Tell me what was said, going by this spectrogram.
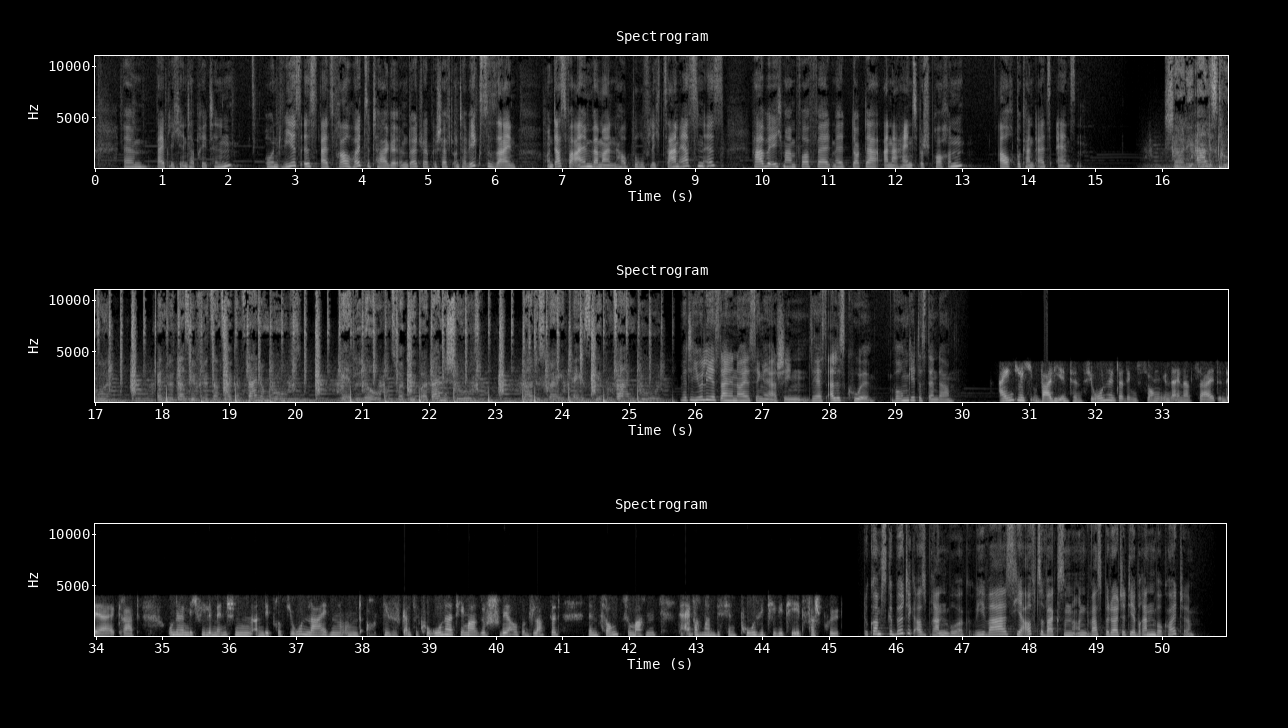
ähm, weibliche Interpretinnen. Und wie es ist, als Frau heutzutage im Deutschrap-Geschäft unterwegs zu sein und das vor allem, wenn man hauptberuflich Zahnärztin ist, habe ich mal im Vorfeld mit Dr. Anna Heinz besprochen, auch bekannt als Anson. Shorty, alles cool. Wenn du das hier fühlst, dann zeig uns deine Moves. Get low und swipe über deine Schuhe. God is great, ey, es geht uns allen gut. Mitte Juli ist eine neue Single erschienen. Sie heißt Alles cool. Worum geht es denn da? Eigentlich war die Intention hinter dem Song in einer Zeit, in der gerade unheimlich viele Menschen an Depressionen leiden und auch dieses ganze Corona-Thema so schwer auf uns lastet, einen Song zu machen, der einfach mal ein bisschen Positivität versprüht. Du kommst gebürtig aus Brandenburg. Wie war es, hier aufzuwachsen und was bedeutet dir Brandenburg heute?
